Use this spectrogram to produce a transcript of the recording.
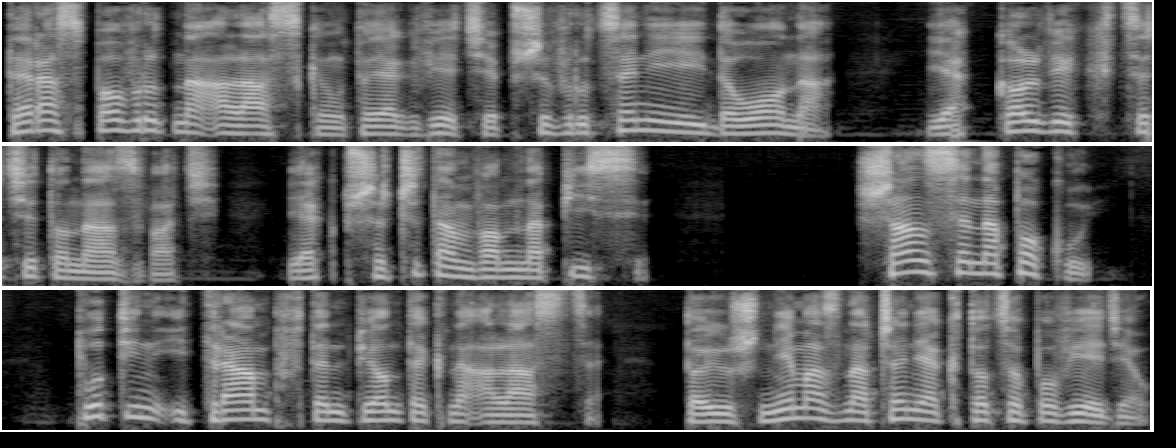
Teraz powrót na Alaskę to, jak wiecie, przywrócenie jej do łona, jakkolwiek chcecie to nazwać, jak przeczytam wam napisy. Szanse na pokój. Putin i Trump w ten piątek na Alasce. To już nie ma znaczenia, kto co powiedział.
